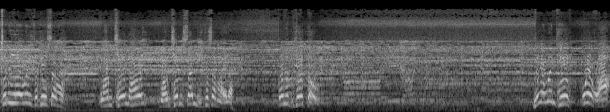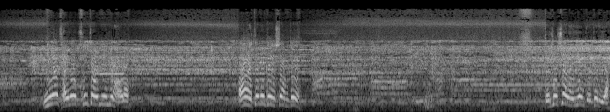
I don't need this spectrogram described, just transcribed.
这边的位置可以上啊，往前还往前三米就上来了，但是比较陡。没有问题，不会滑，你要踩到粗糙面就好了。哎，这边可以上，对。等一下下来一样走这里啊。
